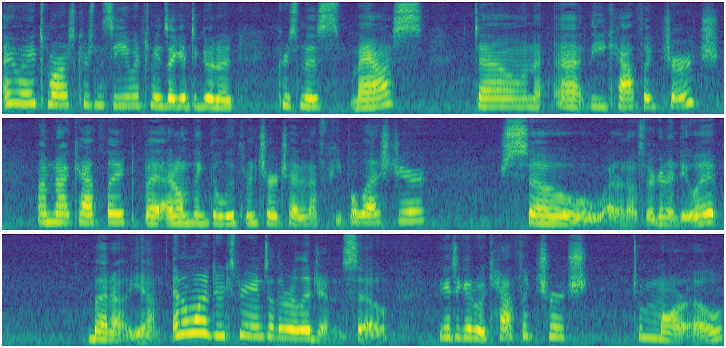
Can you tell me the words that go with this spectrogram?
anyway, tomorrow's Christmas Eve, which means I get to go to Christmas Mass down at the Catholic Church. I'm not Catholic, but I don't think the Lutheran Church had enough people last year. So, I don't know if they're going to do it. But, uh, yeah. And I wanted to do experience other religions, so I get to go to a Catholic church tomorrow,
